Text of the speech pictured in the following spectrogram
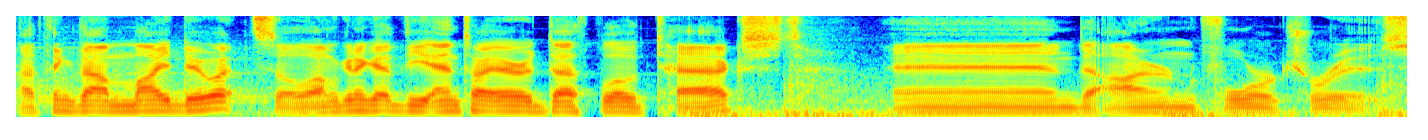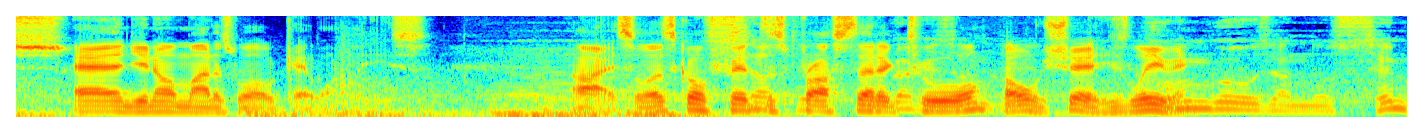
I think that might do it. So I'm gonna get the anti-air death blow text and the Iron Fortress. And you know, might as well get one of these. All right, so let's go fit this prosthetic tool. Oh shit, he's 金 leaving. 剛山の先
